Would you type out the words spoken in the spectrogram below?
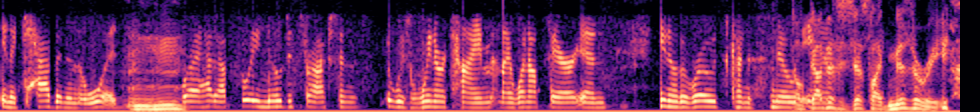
in a cabin in the woods Mm-hmm. where I had absolutely no distractions. It was winter time, and I went up there, and you know the roads kind of snowed. Oh God, in. this is just like misery.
